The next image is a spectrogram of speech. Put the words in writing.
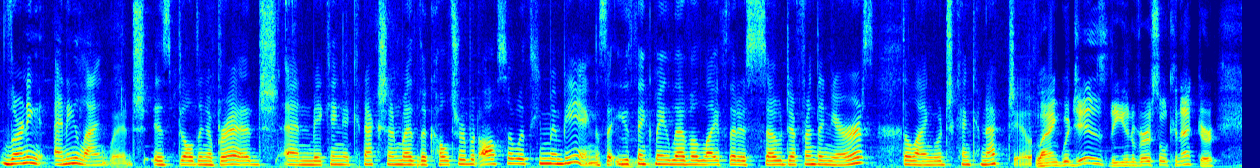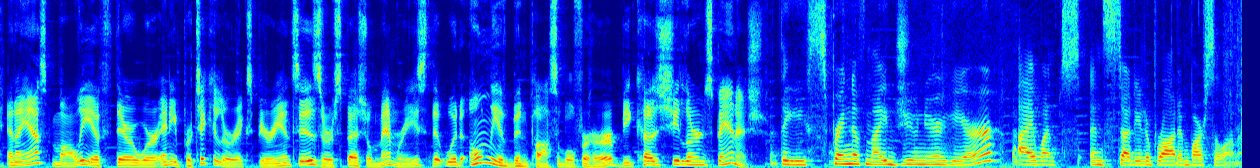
Learning any language is building a bridge and making a connection with the culture, but also with human beings that you think mm. may live a life that is so different than yours. The language can connect you. Language is the universal connector, and I asked Molly if there were any particular experiences or special memories that would only have been possible for her because she learned Spanish. The spring of my junior year, I went and studied abroad in Barcelona.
